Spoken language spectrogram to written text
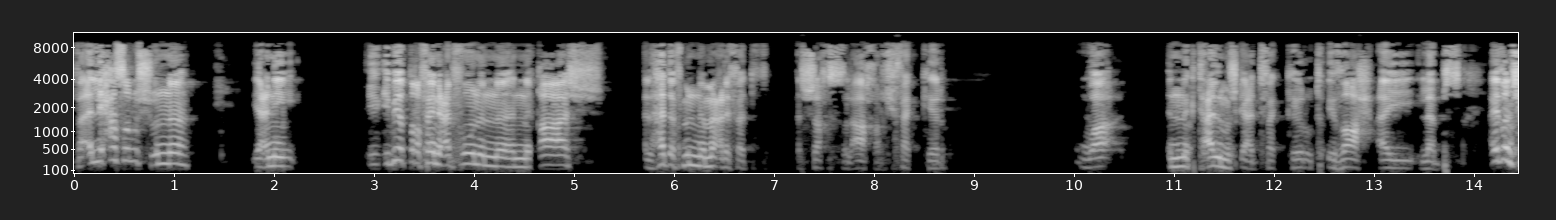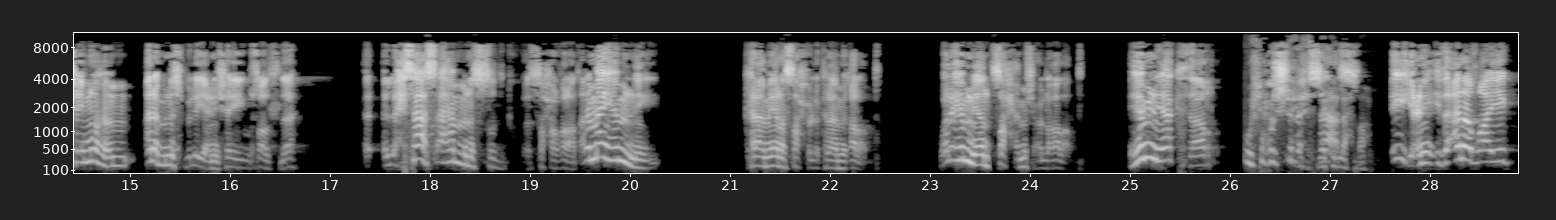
فاللي حصل وش إنه يعني يبي الطرفين يعرفون إن النقاش الهدف منه معرفة الشخص الآخر إيش يفكر وانك تعلم إيش قاعد تفكر وإيضاح أي لبس. أيضا شيء مهم أنا بالنسبة لي يعني شيء وصلت له الإحساس أهم من الصدق الصح والغلط. أنا ما يهمني كلامي أنا صح ولا كلامي غلط ولا يهمني أنت صح مش ولا غلط. يهمني أكثر وش وش؟ اللحظة؟ إي يعني إذا أنا ضايق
